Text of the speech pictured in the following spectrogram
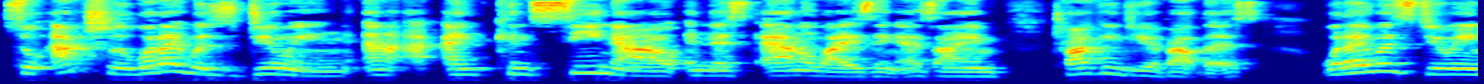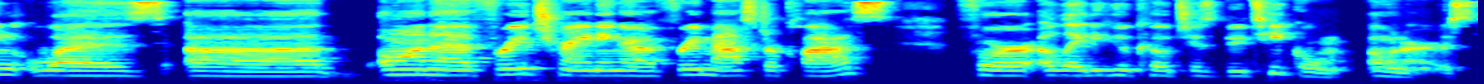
So actually what I was doing, and I, I can see now in this analyzing as I'm talking to you about this, what I was doing was uh, on a free training, a free master class for a lady who coaches boutique owners.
